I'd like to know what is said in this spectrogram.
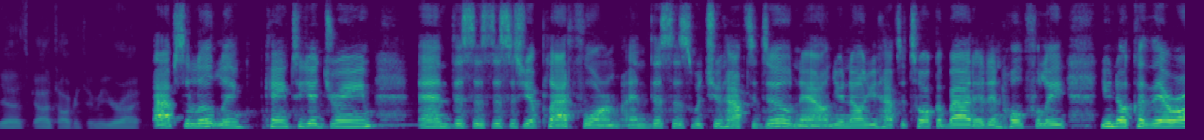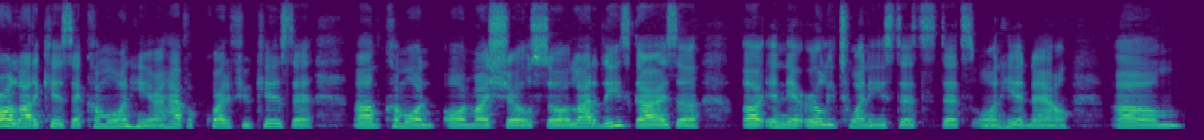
Yeah, it's God talking to me. You're right. Absolutely. Came to your dream and this is this is your platform and this is what you have to do now. You know, you have to talk about it and hopefully, you know, cuz there are a lot of kids that come on here. I have a, quite a few kids that um, come on on my show. So a lot of these guys are are in their early 20s that's that's on here now. Um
